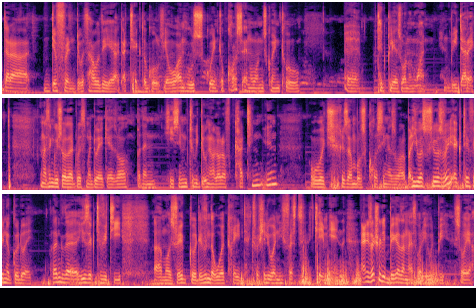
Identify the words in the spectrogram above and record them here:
that are different with how they attack the goals. You have one who's going to cross and one who's going to uh, take players one on one and be direct. And I think we saw that with Madueke as well. But then he seemed to be doing a lot of cutting in which resembles crossing as well. But he was he was very active in a good way. I think that his activity um, was very good, even the work rate, especially when he first came in. And he's actually bigger than I thought he would be. So yeah,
